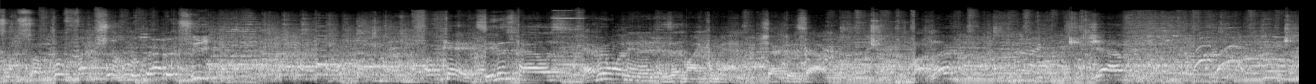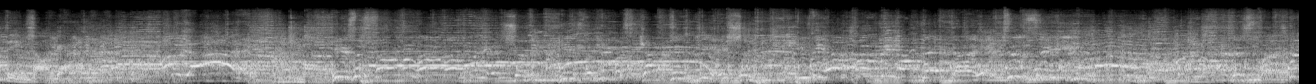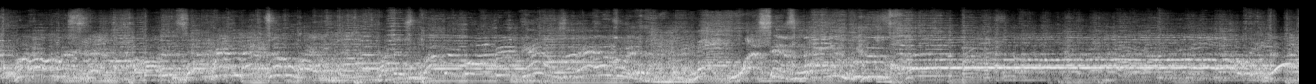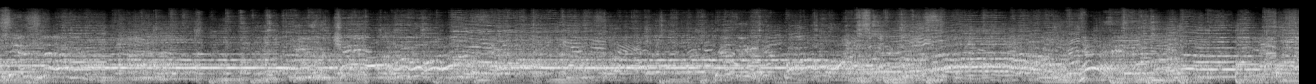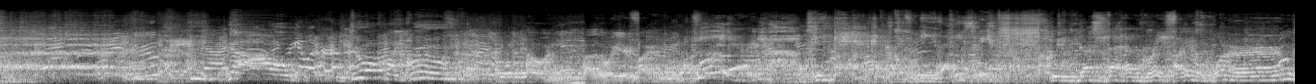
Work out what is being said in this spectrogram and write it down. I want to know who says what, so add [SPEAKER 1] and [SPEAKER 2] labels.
[SPEAKER 1] essence of perfection that is He.
[SPEAKER 2] Okay, see this palace? Everyone in it is at my command. Check this out. Butler, chef, theme song guy.
[SPEAKER 3] Who does that great fighter worm?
